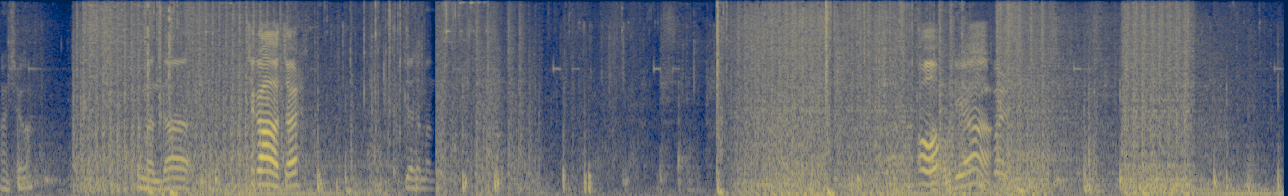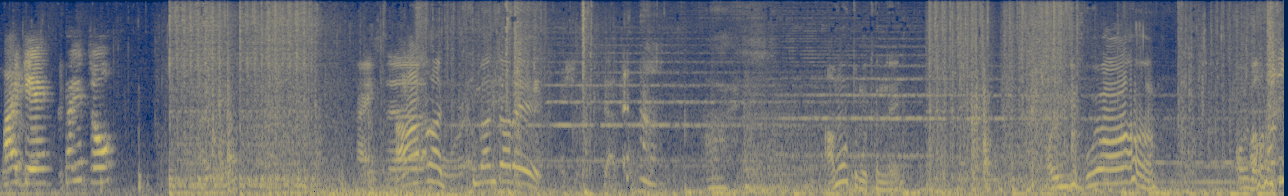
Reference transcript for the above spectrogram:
아 제가 잠깐만 나 채강 하나 짤 야, 잠깐만 어? 어디야? 씨발. 빨개. 빨겠죠? 나이스. 아 그만 잘해 아 아무것도 못했네 아 이게 뭐야 어 나한테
